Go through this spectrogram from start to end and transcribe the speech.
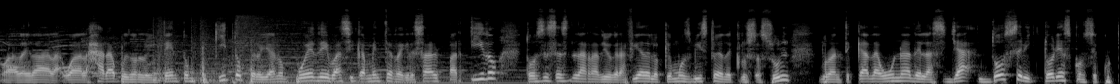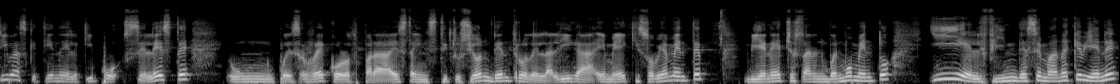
Guadalajara pues no lo intenta un poquito, pero ya no puede básicamente regresar al partido, entonces es la radiografía de lo que hemos visto de Cruz Azul durante cada una de las ya 12 victorias consecutivas que tiene el equipo celeste, un pues récord esta institución dentro de la Liga MX, obviamente. Bien hecho, están en buen momento. Y el fin de semana que viene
